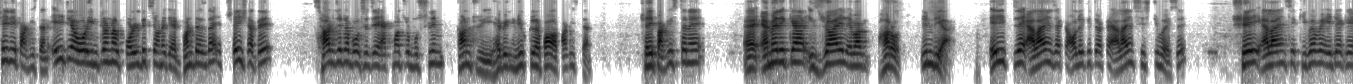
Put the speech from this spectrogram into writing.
সেইটাই পাকিস্তান। এইটা ওর ইন্টারনাল পলিটিক্সে অনেক অ্যাডভান্টেজ দেয়। সেই সাথে স্যার যেটা বলছে যে একমাত্র Muslim country having nuclear power Pakistan. সেই পাকিস্তানে আমেরিকা, ইসরায়েল এবং ভারত, ইন্ডিয়া, এই যে অ্যালায়েন্স একটা অলিখিত একটা অ্যালায়েন্স সৃষ্টি হয়েছে, সেই অ্যালায়েন্সে কীভাবে এটাকে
